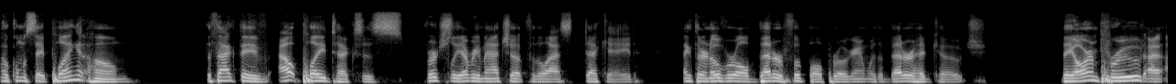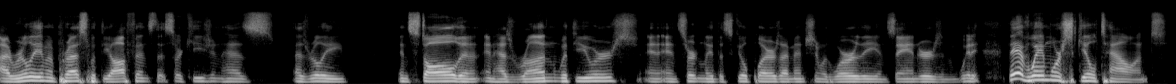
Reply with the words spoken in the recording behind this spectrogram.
Oklahoma State playing at home, the fact they've outplayed Texas virtually every matchup for the last decade. I think they're an overall better football program with a better head coach. They are improved. I, I really am impressed with the offense that Sarkisian has has really installed and, and has run with Ewers and, and certainly the skill players I mentioned with Worthy and Sanders and Whitty. They have way more skill talent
